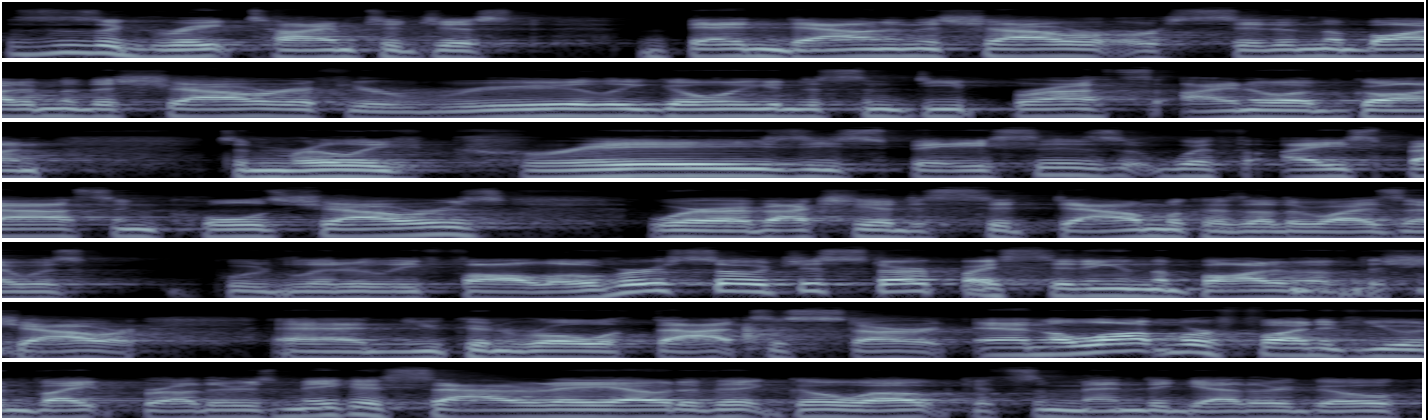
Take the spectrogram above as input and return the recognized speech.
this is a great time to just bend down in the shower or sit in the bottom of the shower if you're really going into some deep breaths. I know I've gone some really crazy spaces with ice baths and cold showers where I've actually had to sit down because otherwise I was would literally fall over. So just start by sitting in the bottom of the shower and you can roll with that to start. And a lot more fun if you invite brothers. Make a Saturday out of it. Go out, get some men together, go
